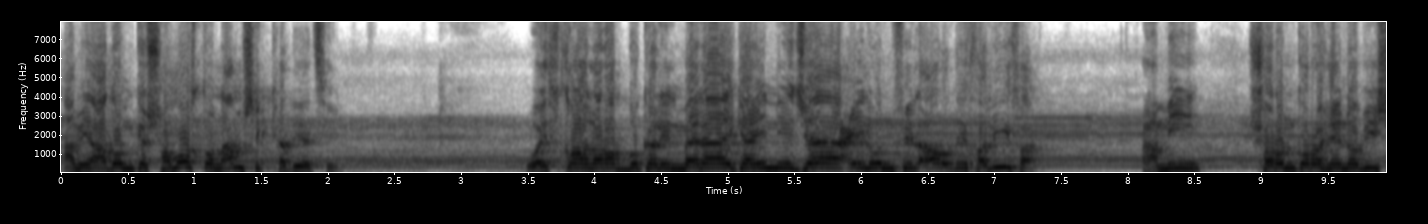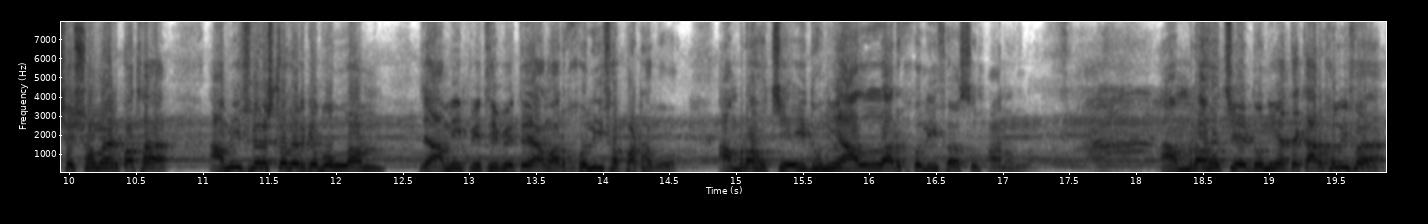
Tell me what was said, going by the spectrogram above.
আমি আদমকে সমস্ত নাম শিক্ষা দিয়েছি। আমি স্মরণ করো হে নবী, সে সময়ের কথা আমি ফেরেশতাদেরকে বললাম যে আমি পৃথিবীতে আমার খলিফা পাঠাবো। আমরা হচ্ছে এই দুনিয়া আল্লাহর খলিফা, সুবহানাল্লাহ। আমরা হচ্ছে এই দুনিয়াতে কার খলিফা?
